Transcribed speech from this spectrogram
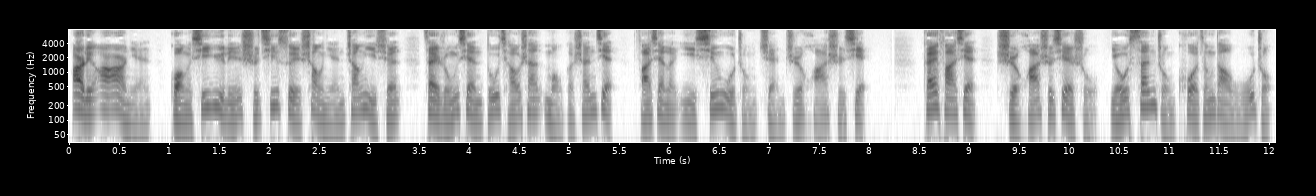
二零二二年，广西玉林十七岁少年张艺轩在荣县都桥山某个山涧发现了一新物种卷枝滑石蟹，该发现使滑石蟹属由三种扩增到五种。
